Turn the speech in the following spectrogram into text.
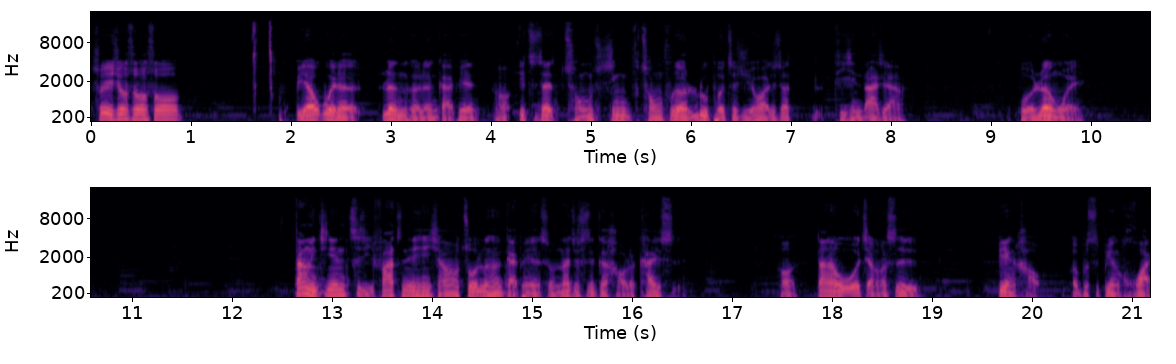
所以就说说，不要为了任何人改变哦，一直在重新重复的 loop 这句话，就是要提醒大家。我认为，当你今天自己发自内心想要做任何改变的时候，那就是个好的开始。哦，当然我讲的是变好，而不是变坏。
